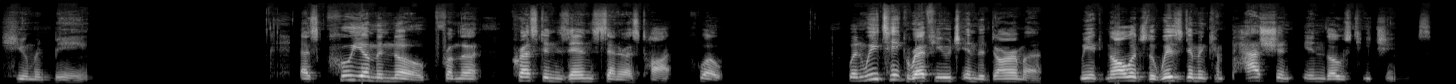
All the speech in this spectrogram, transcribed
human being. As Kuya Minogue from the Creston Zen Center has taught, quote, When we take refuge in the Dharma, we acknowledge the wisdom and compassion in those teachings.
